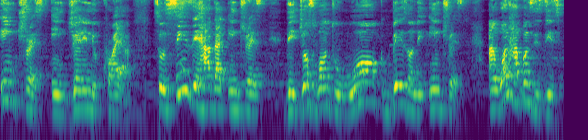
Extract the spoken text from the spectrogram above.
interest in joining the choir. So since they have that interest, they just want to walk based on the interest. And what happens is this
